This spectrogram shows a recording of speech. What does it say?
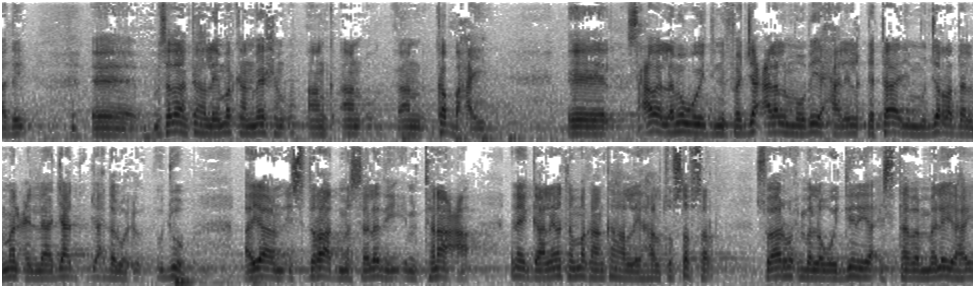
aaday. Masaladan ka hadlay markaan meeshan aan aan ka baxay saxaabada lama weydinin fajacala almubiixa lilqitaali mujarad almanci laa jaxd alwujuub ayaan istidraad masaladii imtinaaca inay gaalnimata markaan ka hadlay hal tustafsar su'aal ruux ma la weydiinaya istaaba ma leeyahay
